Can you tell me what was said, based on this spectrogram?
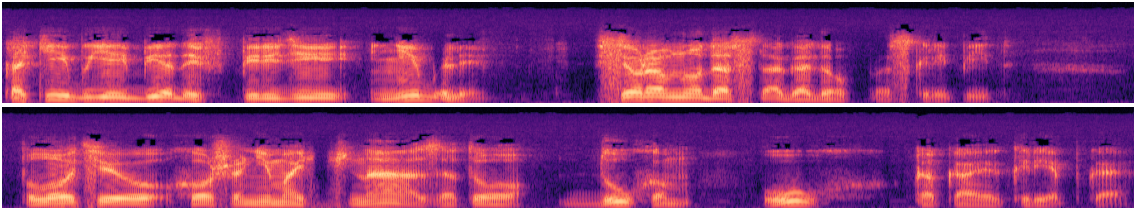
какие бы ей беды впереди ни были, все равно до ста годов проскрипит. Плотью Хоша не мощна, зато духом, ух, какая крепкая.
